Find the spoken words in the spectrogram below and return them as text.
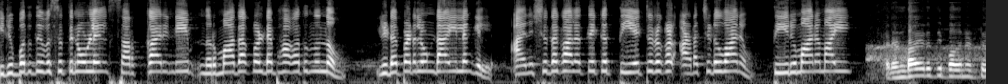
ഇരുപത് ദിവസത്തിനുള്ളിൽ സർക്കാരിന്റെയും നിർമ്മാതാക്കളുടെ ഭാഗത്തു നിന്നും ഇടപെടലുണ്ടായില്ലെങ്കിൽ അനിശ്ചിതകാലത്തേക്ക് തിയേറ്ററുകൾ അടച്ചിടുവാനും തീരുമാനമായി. രണ്ടായിരത്തി പതിനെട്ട്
